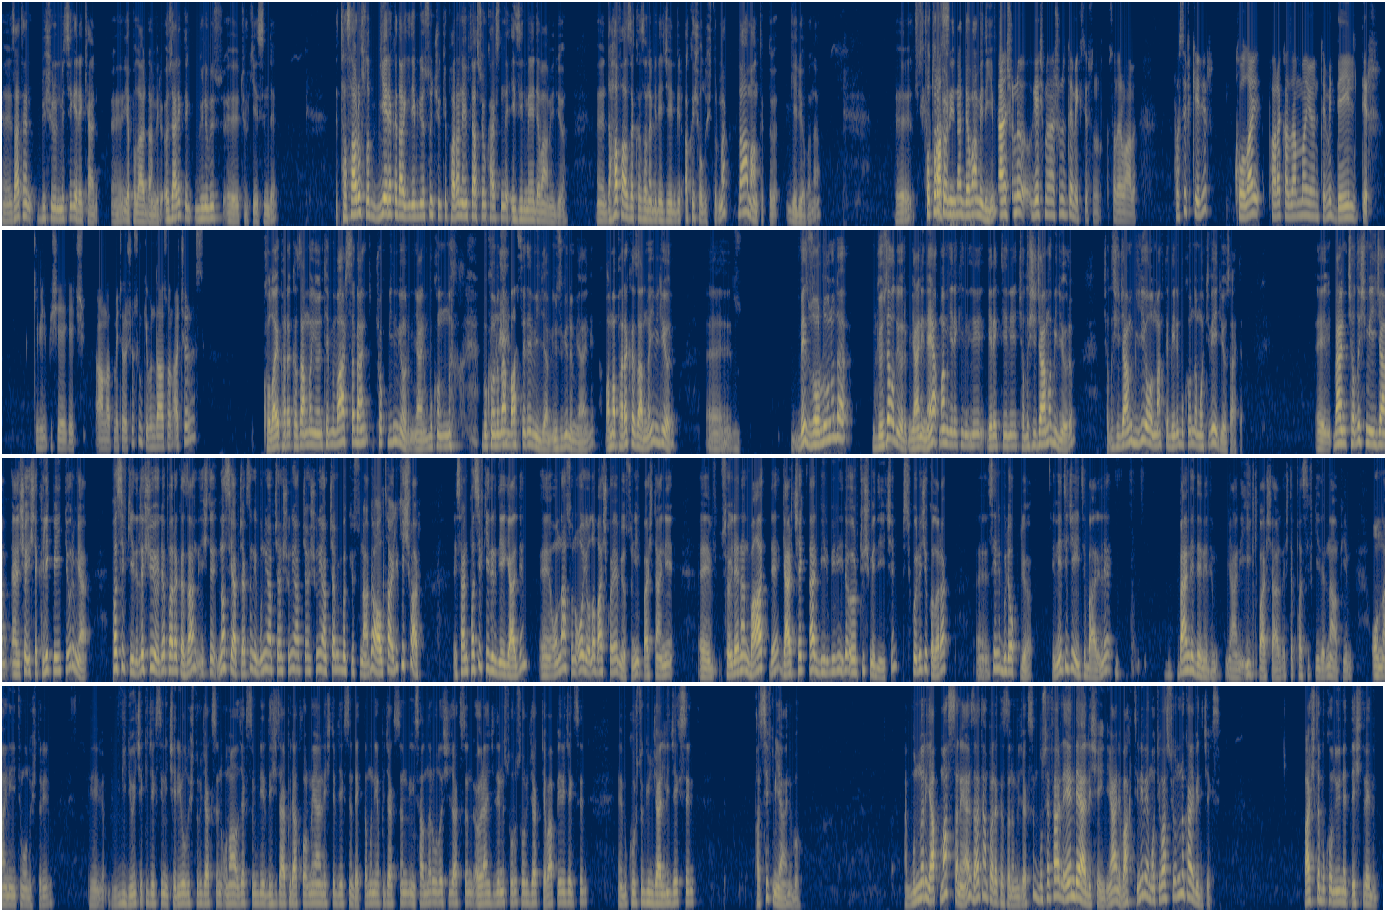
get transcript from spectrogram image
E, zaten düşünülmesi gereken e, yapılardan biri. Özellikle günümüz e, Türkiye'sinde tasarrufla bir yere kadar gidebiliyorsun çünkü paran enflasyon karşısında ezilmeye devam ediyor. Daha fazla kazanabileceğin bir akış oluşturmak daha mantıklı geliyor bana. Fotoğraf Aslında, örneğinden devam edeyim. Ben şunu geçmeden şunu demek istiyorsun sanırım abi. Pasif gelir kolay para kazanma yöntemi değildir gibi bir şeye geç anlatmaya çalışıyorsun ki bunu daha sonra açarız kolay para kazanma yöntemi varsa ben çok bilmiyorum. Yani bu konunu bu konudan bahsedemeyeceğim. Üzgünüm yani. Ama para kazanmayı biliyorum. Ee, ve zorluğunu da göze alıyorum. Yani ne yapmam gerektiğini, gerektiğini çalışacağımı biliyorum. Çalışacağımı biliyor olmak da beni bu konuda motive ediyor zaten. Ee, ben çalışmayacağım. Yani şey işte clickbait diyorum ya pasif gelirle şu yöyle para kazan. İşte nasıl yapacaksın? E bunu yapacaksın, şunu yapacaksın, şunu yapacaksın. Bir bakıyorsun abi 6 aylık iş var. E sen pasif gelir diye geldin. E ondan sonra o yola baş koyamıyorsun. İlk başta hani e, söylenen vaatle gerçekler birbiriyle örtüşmediği için psikolojik olarak e, seni blokluyor. E, netice itibariyle ben de denedim. Yani ilk başlarda işte pasif gelir ne yapayım? Online eğitim oluşturayım e, videoyu çekeceksin, içeriği oluşturacaksın, onu alacaksın, bir dijital platforma yerleştireceksin, reklamını yapacaksın, insanlara ulaşacaksın, öğrencilerin soru soracak, cevap vereceksin, e, bu kursu güncelleyeceksin. Pasif mi yani bu? Bunları yapmazsan eğer zaten para kazanamayacaksın. Bu sefer de en değerli şeyini yani vaktini ve motivasyonunu kaybedeceksin. Başta bu konuyu netleştirelim.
